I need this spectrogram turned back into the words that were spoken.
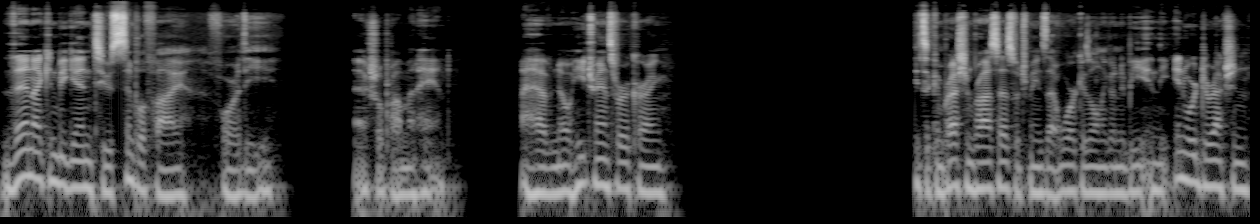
Then I can begin to simplify for the actual problem at hand. I have no heat transfer occurring. It's a compression process, which means that work is only going to be in the inward direction.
